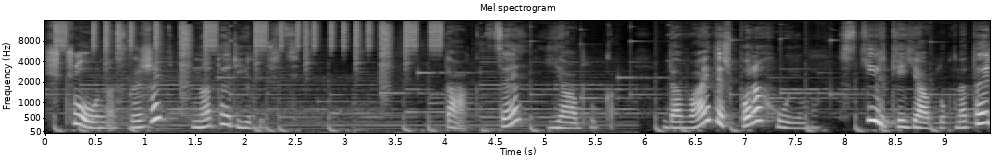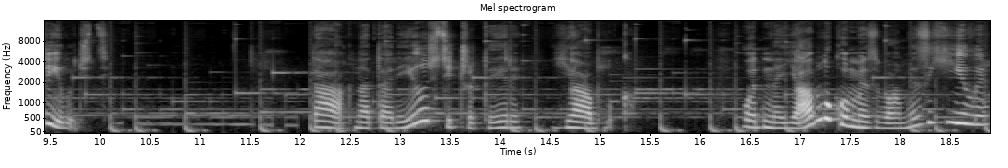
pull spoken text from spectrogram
що у нас лежить на тарілочці. Так, це яблука. Давайте ж порахуємо, скільки яблук на тарілочці. Так, на тарілочці 4 яблука. Одне яблуко ми з вами з'їли.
